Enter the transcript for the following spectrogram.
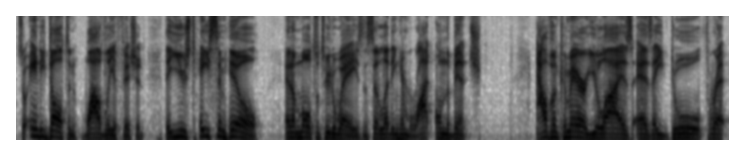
So Andy Dalton, wildly efficient. They used Taysom Hill in a multitude of ways instead of letting him rot on the bench. Alvin Kamara utilized as a dual threat.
